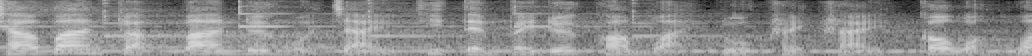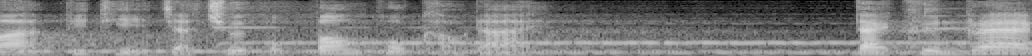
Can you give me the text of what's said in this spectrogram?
ชาวบ้านกลับบ้านด้วยหัวใจที่เต็มไปด้วยความหวาดกลัวใครๆ ก็หวังว่าพิธีจะช่วยปกป้องพวกเขาได้ แต่คืนแรก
